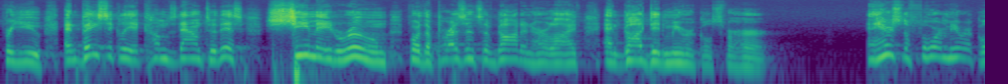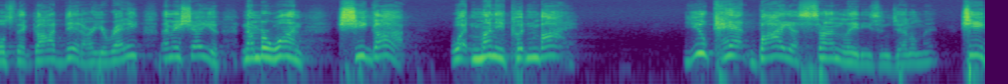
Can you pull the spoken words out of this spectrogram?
for you. And basically, it comes down to this she made room for the presence of God in her life, and God did miracles for her. And here's the four miracles that God did. Are you ready? Let me show you. Number one, she got what money couldn't buy. You can't buy a son, ladies and gentlemen. She,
